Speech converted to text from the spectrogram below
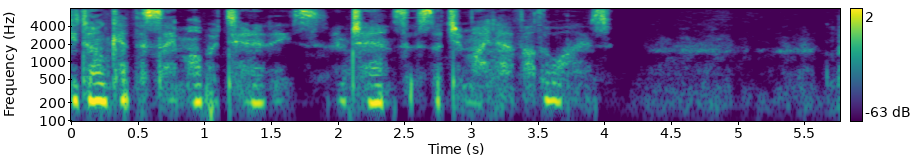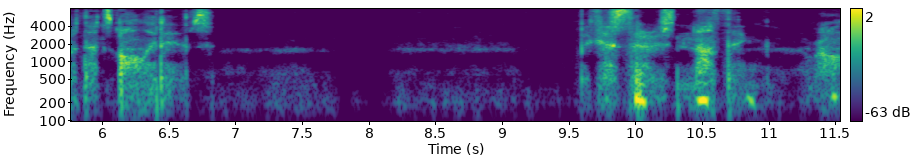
you don't get the same opportunities and chances that you might have otherwise. But that's all it is. Because there is nothing wrong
